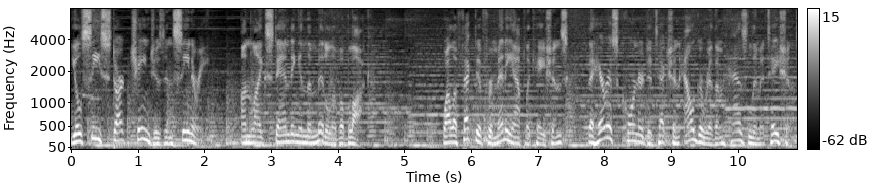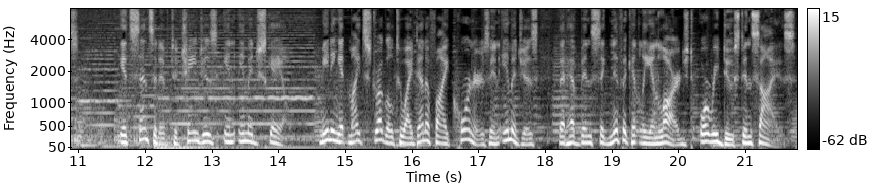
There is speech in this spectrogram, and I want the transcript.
You'll see stark changes in scenery, unlike standing in the middle of a block. While effective for many applications, the Harris corner detection algorithm has limitations. It's sensitive to changes in image scale, meaning it might struggle to identify corners in images that have been significantly enlarged or reduced in size.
